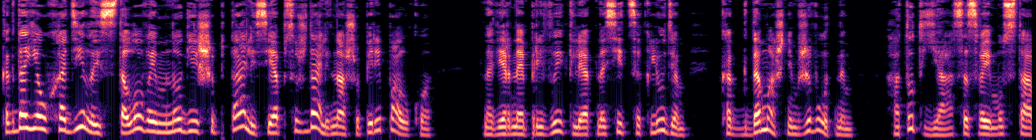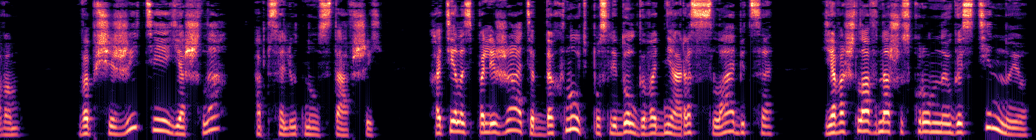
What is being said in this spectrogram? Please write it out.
Когда я уходила из столовой, многие шептались и обсуждали нашу перепалку. Наверное, привыкли относиться к людям, как к домашним животным, а тут я со своим уставом. В общежитие я шла абсолютно уставшей. Хотелось полежать, отдохнуть после долгого дня, расслабиться. Я вошла в нашу скромную гостиную,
